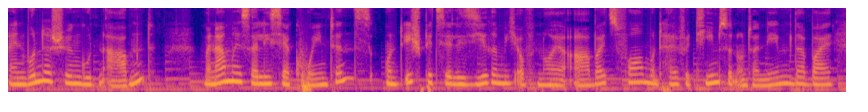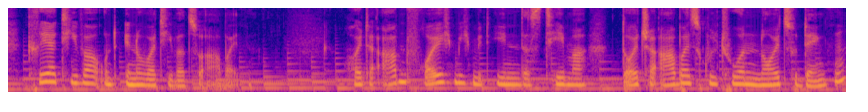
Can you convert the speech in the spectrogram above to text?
Einen wunderschönen guten Abend. Mein Name ist Alicia Quaintance und ich spezialisiere mich auf neue Arbeitsformen und helfe Teams und Unternehmen dabei, kreativer und innovativer zu arbeiten. Heute Abend freue ich mich mit Ihnen, das Thema deutsche Arbeitskulturen neu zu denken.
